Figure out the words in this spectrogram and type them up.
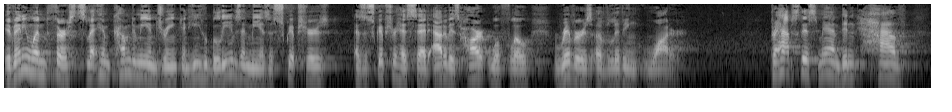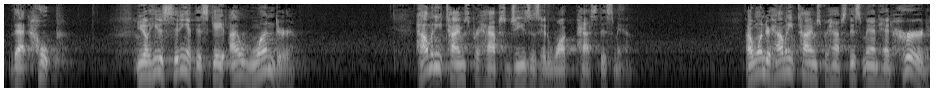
If anyone thirsts, let him come to me and drink, and he who believes in me, as the scriptures, as the scripture has said, out of his heart will flow rivers of living water. Perhaps this man didn't have that hope you know, he was sitting at this gate. I wonder how many times perhaps Jesus had walked past this man. I wonder how many times perhaps this man had heard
